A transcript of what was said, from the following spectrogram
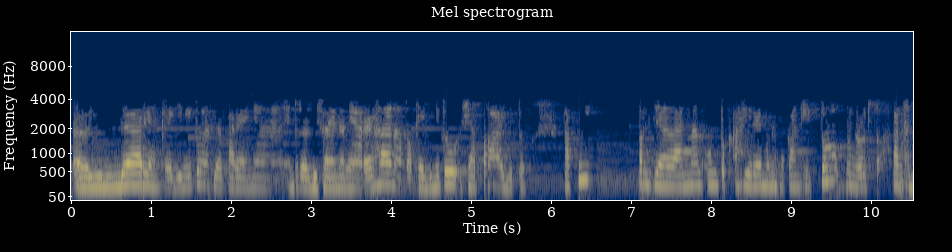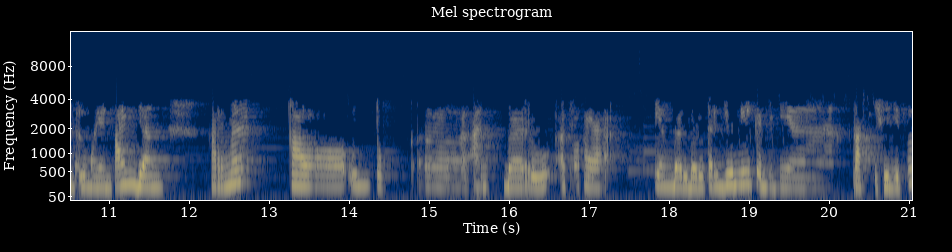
uh, Yunindar yang kayak gini tuh hasil karyanya interior desainernya Rehan atau kayak gini tuh siapa gitu. Tapi perjalanan untuk akhirnya menemukan itu menurut akan agak lumayan panjang. Karena kalau untuk uh, anak baru atau kayak yang baru-baru terjun nih ke dunia praktisi gitu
